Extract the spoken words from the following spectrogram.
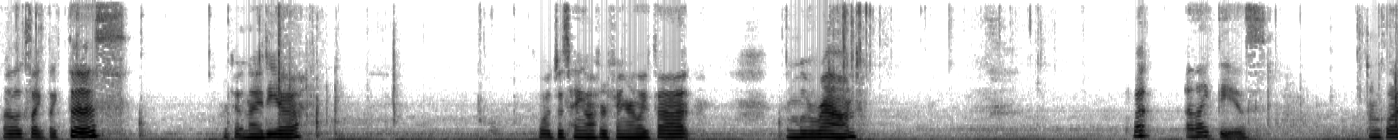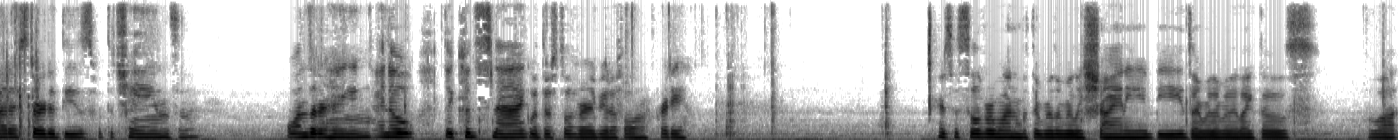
what it looks like like this. Or get an idea. It just hang off your finger like that and move around. But I like these. I'm glad I started these with the chains and ones that are hanging. I know they could snag, but they're still very beautiful and pretty. Here's a silver one with the really, really shiny beads. I really, really like those a lot.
